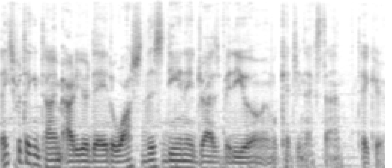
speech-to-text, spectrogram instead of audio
Thanks for taking time out of your day to watch this DNA Drives video, and we'll catch you next time. Take care.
